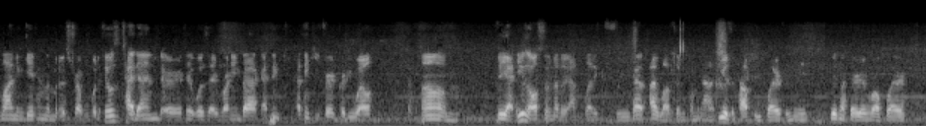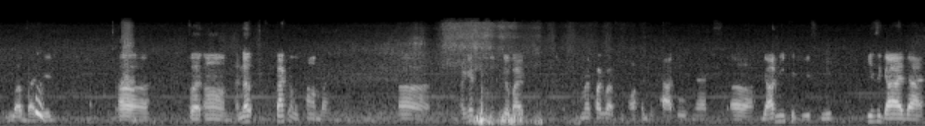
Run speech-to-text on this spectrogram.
lineman gave him the most trouble. But if it was a tight end or if it was a running back, I think I think he fared pretty well. Um, but yeah, he was also another athletic freak. I, I loved him coming out. He was a top three player for me. He was my third overall player. Love that dude. Uh, but um, another back on the combine. Uh, I guess we'll just go by. I'm gonna talk about some offensive tackles next. Uh, Yodny Cajuste. He's a guy that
